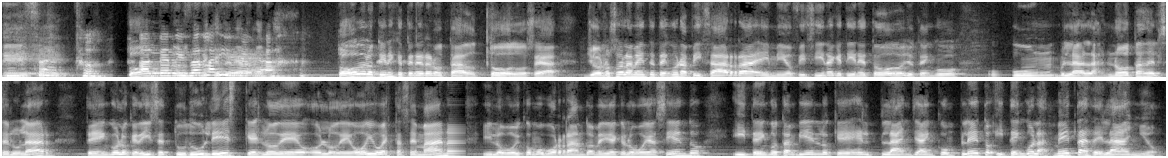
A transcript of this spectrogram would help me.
Eh, eh, Exacto. Aterrizar las ideas. Todo lo tienes que tener anotado, todo. O sea, yo no solamente tengo una pizarra en mi oficina que tiene todo, yo tengo un, la- las notas del celular, tengo lo que dice to-do list, que es lo de, o lo de hoy o esta semana, y lo voy como borrando a medida que lo voy haciendo. Y tengo también lo que es el plan ya en completo y tengo las metas del año.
